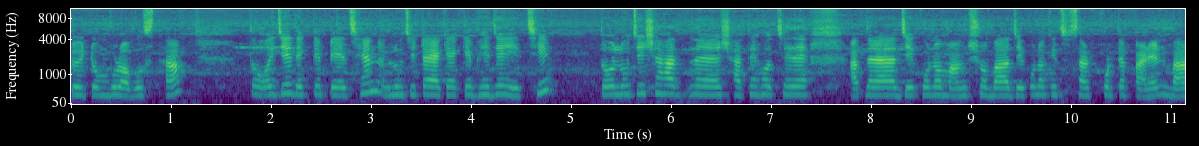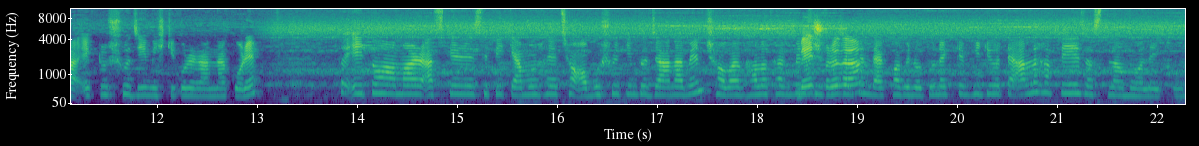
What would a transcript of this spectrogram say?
টইটম্বুর অবস্থা। তো ওই যে দেখতে পেয়েছেন, লুচিটা একে একে ভেজে নিচ্ছি। তো লুচির সাথে হচ্ছে আপনারা যে কোনো মাংস বা যে কোনো কিছু সার্ভ করতে পারেন বা একটু সুজি মিষ্টি করে রান্না করে। তো এই তো আমার আজকের রেসিপি কেমন হয়েছে অবশ্যই কিন্তু জানাবেন। সবাই ভালো থাকবেন। দেখা হবে নতুন একটা ভিডিওতে। আল্লাহ হাফিজ। আসসালামু আলাইকুম।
